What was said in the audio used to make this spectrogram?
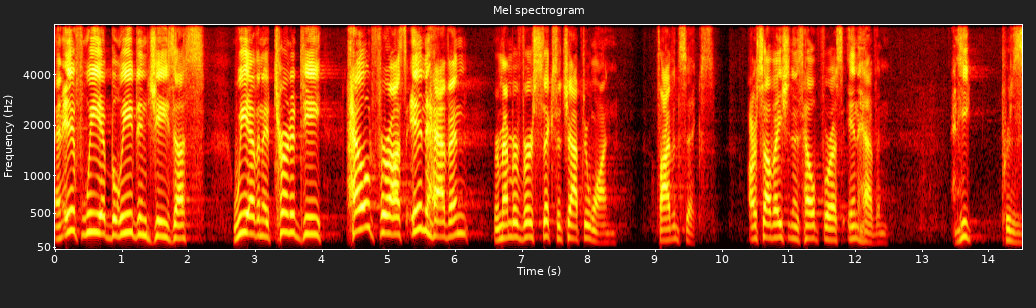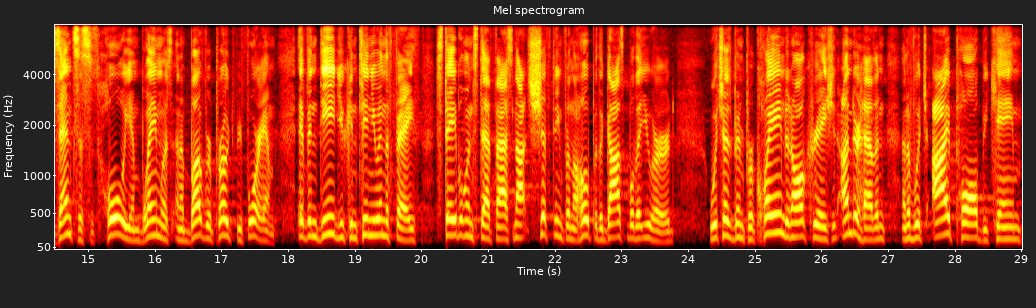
And if we have believed in Jesus, we have an eternity held for us in heaven. Remember verse 6 of chapter 1, 5 and 6. Our salvation is held for us in heaven. And he presents us as holy and blameless and above reproach before him. If indeed you continue in the faith, stable and steadfast, not shifting from the hope of the gospel that you heard, which has been proclaimed in all creation under heaven, and of which I, Paul, became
